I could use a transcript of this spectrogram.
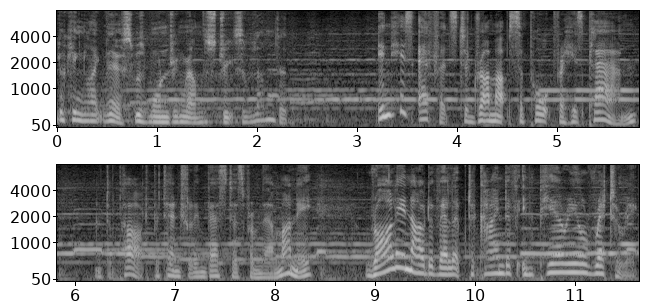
looking like this, was wandering around the streets of London. In his efforts to drum up support for his plan, and to part potential investors from their money, Raleigh now developed a kind of imperial rhetoric,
